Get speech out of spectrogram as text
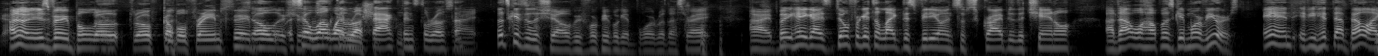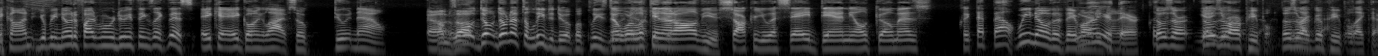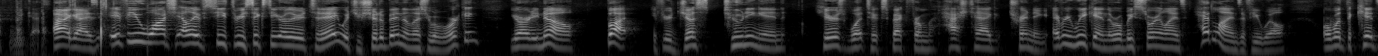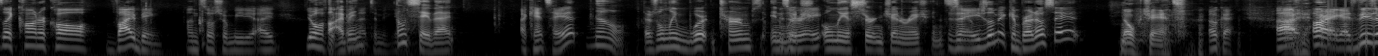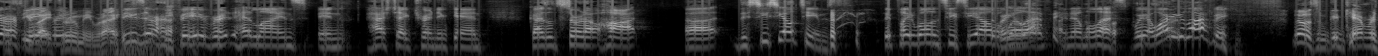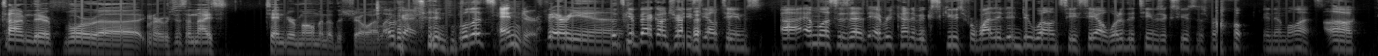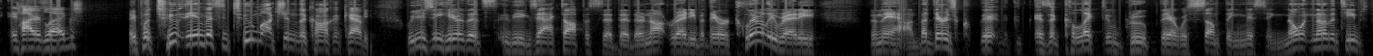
I know it is very bold. Throw, throw a couple frames. very So, bowler shirt. so welcome back, Vince La Rosa. All right, let's get to the show before people get bored with us, right? All right, but hey guys, don't forget to like this video and subscribe to the channel. Uh, that will help us get more viewers. And if you hit that bell icon, you'll be notified when we're doing things like this, aka going live. So do it now. Uh, Thumbs well, don't don't have to leave to do it, but please do No, it we're now. looking at all of you. Soccer USA, Daniel Gomez. Click that bell. We know that they've We know already you're done there. It. Those are Yeah, those are our people. We Those are like our good that. We people. like that from you guys. All right, guys. If you watched LAFC 360 earlier today, which you should have been unless you were working, you already know. But if you're just tuning in, here's what to expect from hashtag trending. Every weekend there will be storylines, headlines, if you will, or what the kids like Connor call vibing on social media. I, you'll have to Vibing? that to me. Don't say that. I can't say it. No, there's only wor- terms in Is which a- only a certain generation Is an age limit. Can Bretos say it? No chance. Okay. Uh, all right, guys. These are our See right through me, right? These are our favorite headlines in hashtag trending fan. Guys, let's start out hot. Uh, the CCL teams. they played well in CCL, are you well in MLS. Yeah, why are you laughing? No, some good camera time there for. Uh, it was just a nice, tender moment of the show. I like. Okay. well, let's Tender. Very. Uh, let's get back on track. CCL teams. Uh, MLS has had every kind of excuse for why they didn't do well in CCL. What are the team's excuses for in MLS? uh, Tired legs. They put too. They invested too much into the Concacaf. We usually hear that's the exact opposite. That they're not ready, but they were clearly ready. Then they had. But there's, there, as a collective group, there was something missing. No one, none of the teams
